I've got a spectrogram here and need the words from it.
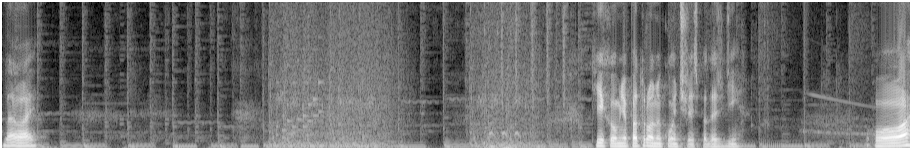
Давай. Тихо, у меня патроны кончились, подожди. О!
